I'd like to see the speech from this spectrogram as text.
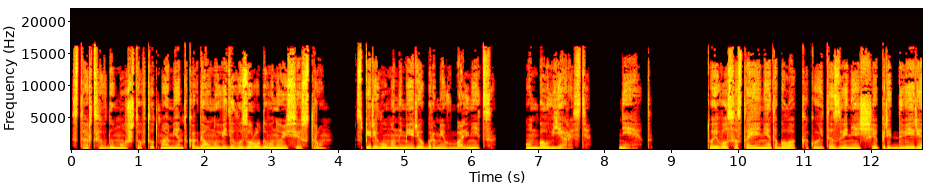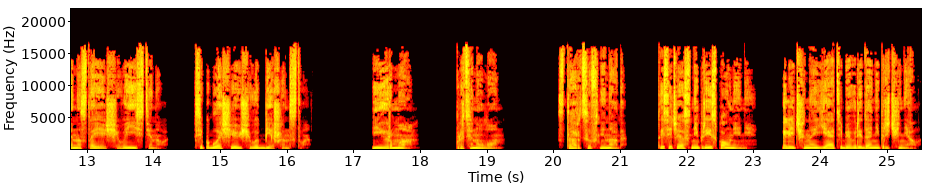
Старцев думал, что в тот момент, когда он увидел изуродованную сестру с переломанными ребрами в больнице, он был в ярости. Нет, то его состояние это было какое-то звенящее преддверие настоящего, истинного, всепоглощающего бешенства. «Ирма», — протянул он, — «старцев не надо. Ты сейчас не при исполнении. Лично я тебе вреда не причиняла.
